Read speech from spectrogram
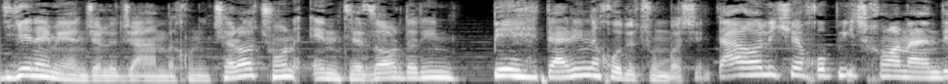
دیگه نمیان جلو جمع بخونین. چرا؟ چون انتظار دارین بهترین خودتون باشین. در حالی که خب هیچ خواننده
